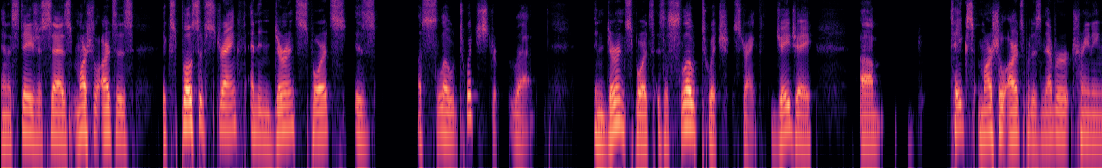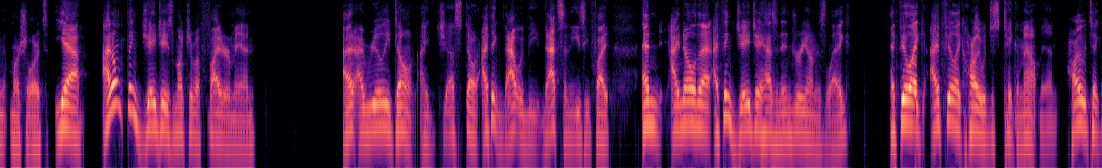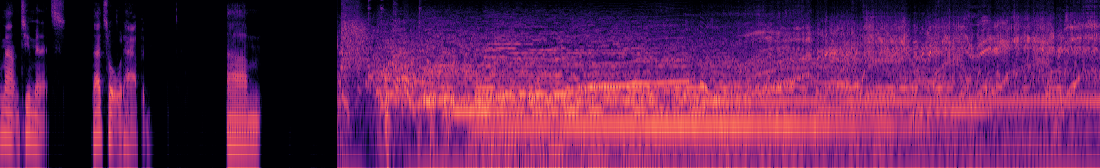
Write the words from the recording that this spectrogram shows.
Anastasia says martial arts is explosive strength and endurance sports is a slow twitch strip. endurance sports is a slow twitch strength. JJ um, takes martial arts but is never training martial arts. Yeah, I don't think JJ is much of a fighter, man. I, I really don't. I just don't. I think that would be that's an easy fight. And I know that I think JJ has an injury on his leg. I feel like I feel like Harley would just take him out, man. Harley would take him out in two minutes. That's what would happen. Um Yeah.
